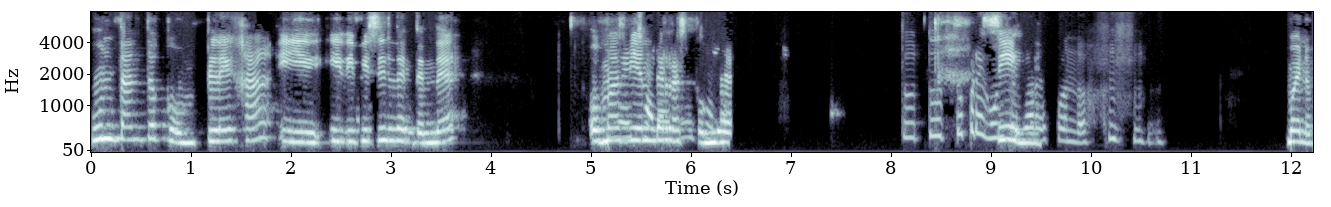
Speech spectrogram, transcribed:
un tanto compleja y difícil de entender, o más bien de responder. Tú, tú, tú pregunta y yo Sí, respondo. bueno,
